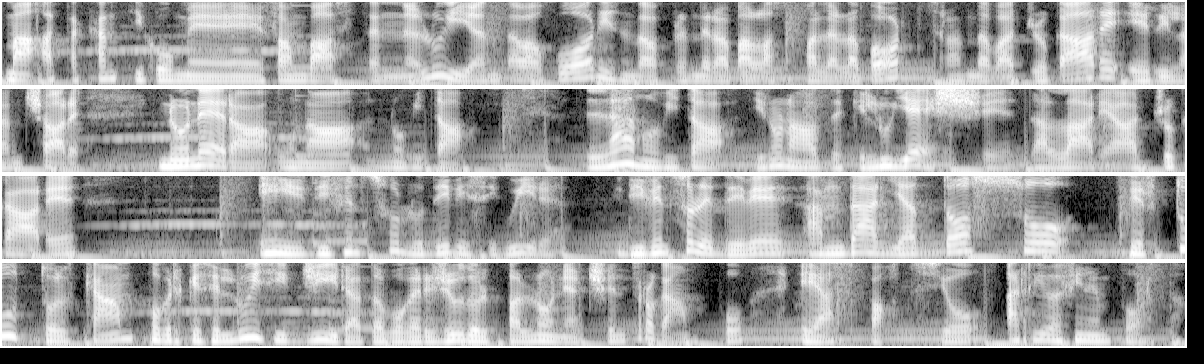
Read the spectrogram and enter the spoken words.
ma attaccanti come Van Basten, lui andava fuori, si andava a prendere la palla a spalle alla porta, se la andava a giocare e rilanciare, non era una novità. La novità di Ronaldo è che lui esce dall'area a giocare e il difensore lo deve seguire. Il difensore deve andargli addosso per tutto il campo perché se lui si gira dopo che ha ricevuto il pallone a centrocampo e ha spazio arriva fino in porta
